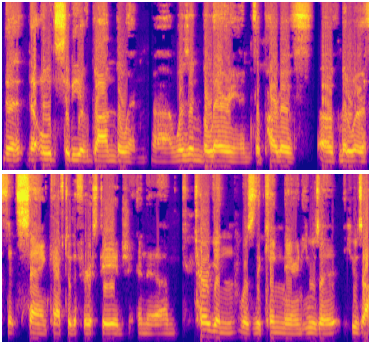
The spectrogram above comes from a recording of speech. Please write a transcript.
the, the old city of Gondolin uh, was in Beleriand, the part of, of Middle Earth that sank after the First Age, and um, Turgon was the king there, and he was a he was a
